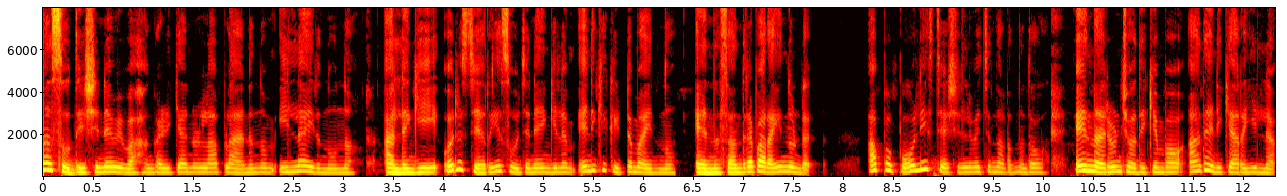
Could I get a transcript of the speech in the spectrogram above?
ആ സുധീഷിനെ വിവാഹം കഴിക്കാനുള്ള പ്ലാനൊന്നും ഇല്ലായിരുന്നു എന്നാ അല്ലെങ്കിൽ ഒരു ചെറിയ സൂചനയെങ്കിലും എനിക്ക് കിട്ടുമായിരുന്നു എന്ന് സാന്ദ്ര പറയുന്നുണ്ട്. അപ്പൊ പോലീസ് സ്റ്റേഷനിൽ വെച്ച് നടന്നതോ? എന്ന് അരുൺ ചോദിക്കുമ്പോൾ അതെനിക്കറിയില്ല.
